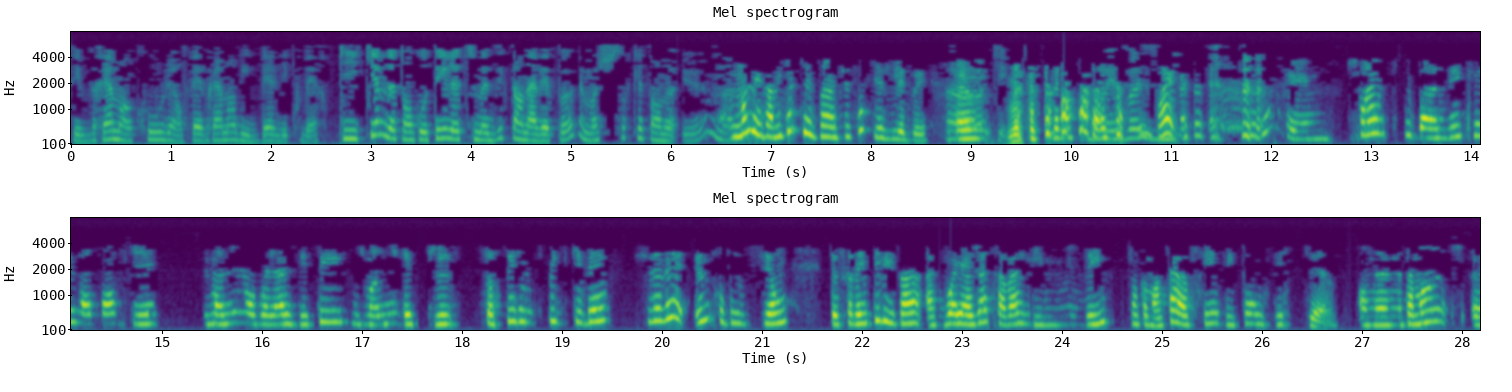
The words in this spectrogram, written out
C'est vraiment cool et on fait vraiment des belles découvertes. Puis Kim, de ton côté, là, tu m'as dit que t'en avais pas, mais moi je suis sûre que t'en as une. Non, mais j'en ai quelques-uns, c'est ça ce que je voulais dire. Ah, Euh. Ouais, ben, je suis un petit peu basique, là, dans le sens que je m'ennuie mon voyage d'été, je m'ennuie de juste sortir un petit peu du Québec. Si j'avais une proposition, ce serait d'inviter les gens à voyager à travers les musées qui ont commencé à offrir des tours virtuels. On a notamment, euh,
